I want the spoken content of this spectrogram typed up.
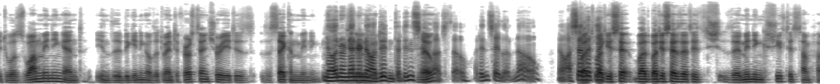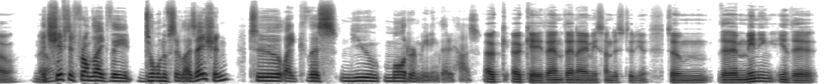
it was one meaning, and in the beginning of the 21st century it is the second meaning. No, no, no, no, So no. I didn't. I didn't say No? that though. I didn't say that. No, no. I said But, that but you said, but but you said that it sh- the meaning shifted somehow. No? it shifted from like the dawn of civilization to like this new modern meaning that it has. Okay, okay, then then I misunderstood you. So mm, the meaning in the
